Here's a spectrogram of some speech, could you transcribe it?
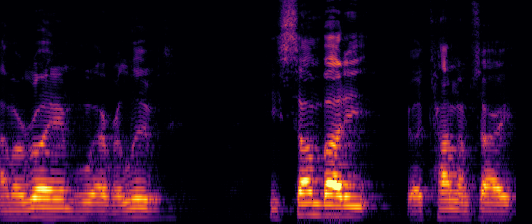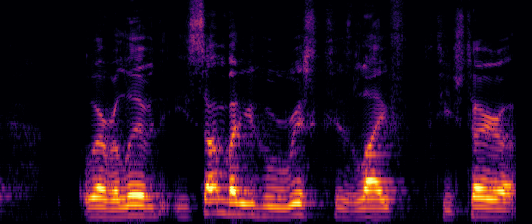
Amoraim who ever lived. He's somebody, uh, I'm sorry, whoever lived. He's somebody who risked his life to teach Torah.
